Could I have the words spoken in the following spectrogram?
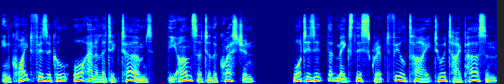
in quite physical or analytic terms, the answer to the question what is it that makes this script feel Thai to a Thai person?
